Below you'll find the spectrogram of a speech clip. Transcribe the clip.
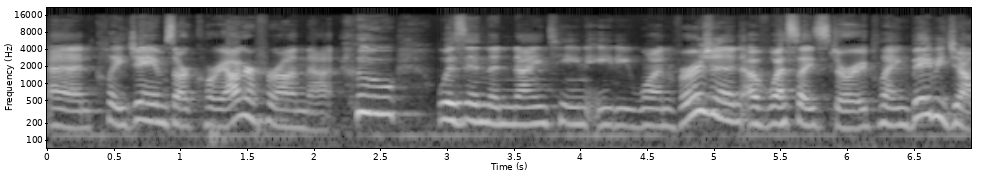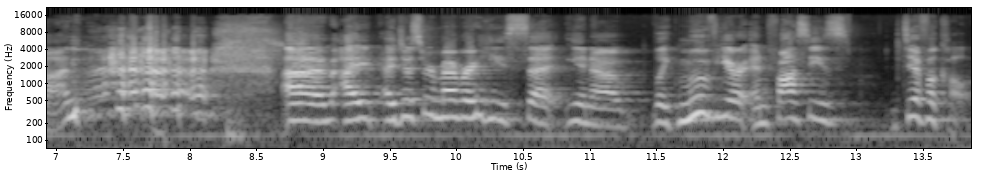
and Clay James, our choreographer on that, who was in the 1981 version of West Side Story playing Baby John. um, I, I just remember he said, you know, like move your, and Fosse's difficult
